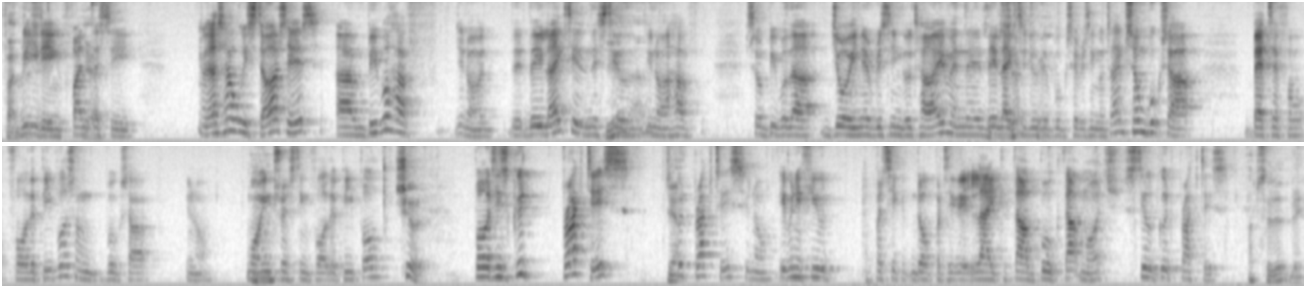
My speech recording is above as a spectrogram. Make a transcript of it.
Fantasy. reading Yeah. fantasy. And that's how we started. Um, people have, you know, they, they liked it, and they still, Yeah. you know, I have some people that join every single time, and they, they like to do the books every single time. Some books are better for, for the people. Some books are, you know, more Mm-hmm. interesting for the people. Sure. But it's good practice. It's Yeah. good practice, you know. Even if you don't particularly like that book that much, still good practice. Absolutely.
